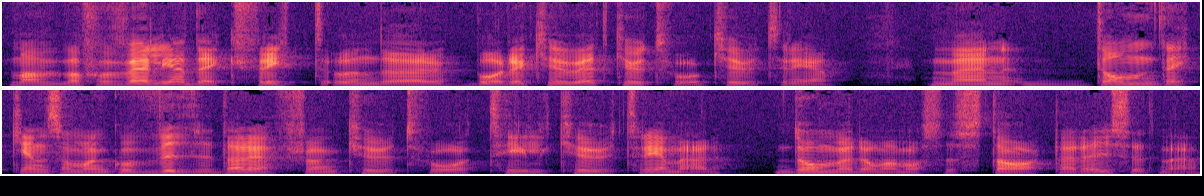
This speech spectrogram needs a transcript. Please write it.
Man, man får välja däck fritt under både Q1, Q2 och Q3. Men de däcken som man går vidare från Q2 till Q3 med, de är de man måste starta racet med.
